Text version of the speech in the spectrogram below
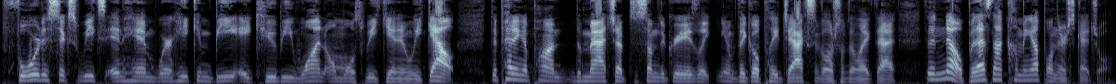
four to six weeks in him where he can be a QB1 almost week in and week out, depending upon the matchup to some degree. Is like, you know, they go play Jacksonville or something like that, then no, but that's not coming up on their schedule.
